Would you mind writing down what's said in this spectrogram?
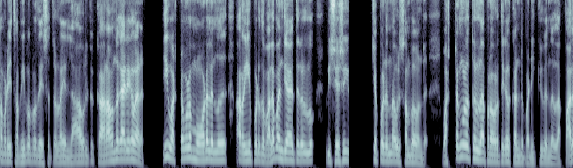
നമ്മുടെ ഈ സമീപ പ്രദേശത്തുള്ള എല്ലാവർക്കും കാണാവുന്ന കാര്യങ്ങളാണ്. ഈ വട്ടകുളം മോഡൽ എന്ന് അറിയപ്പെടുന്ന പല പഞ്ചായത്തുകളിലും വിശേഷിക്കപ്പെടുന്ന ഒരു സംഭവമുണ്ട്. വട്ടംകുളത്തുള്ള പ്രവർത്തികൾ കണ്ട് പഠിക്കൂ എന്നുള്ള പല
